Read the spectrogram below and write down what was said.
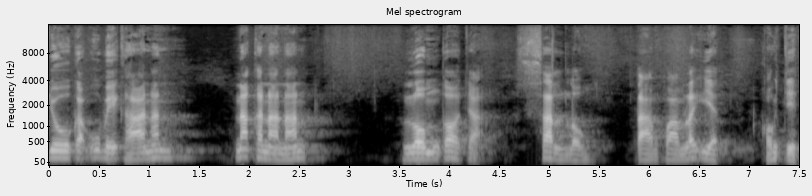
อยู่กับอุเบกขานั้นณขณะนั้น ลมก็จะสั้นลงตามความละเอียดของจิต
